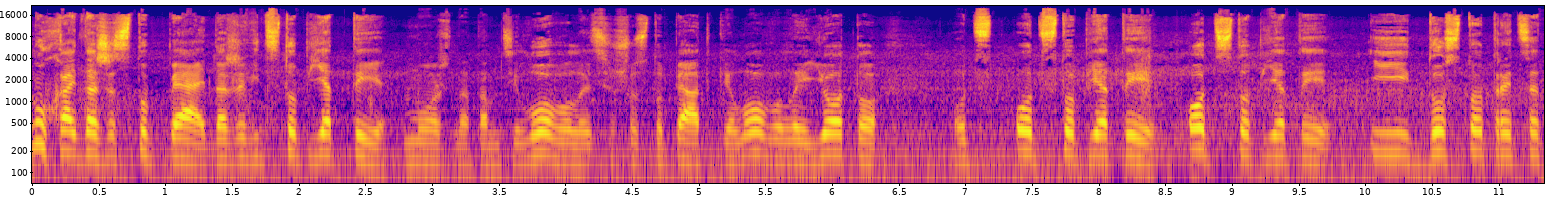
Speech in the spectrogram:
Ну, хай даже 105, даже від 105 можна там ці ловили, що 105 ловили, йото от, от 105, от 105 і до 130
